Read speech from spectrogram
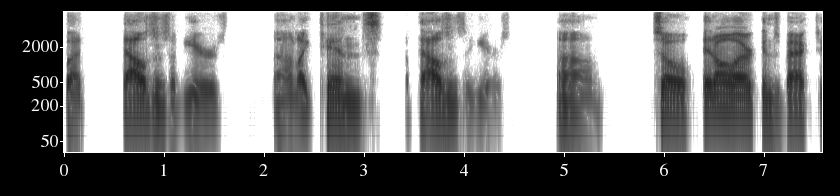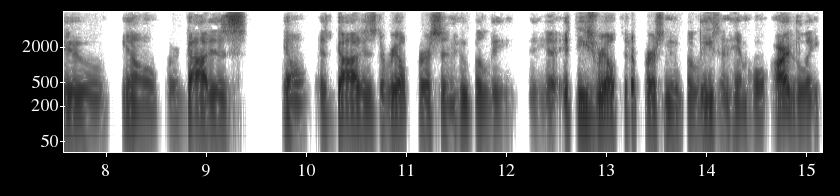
but thousands of years, uh, like tens of thousands of years. Um, so it all harkens back to, you know, where God is you know, as God is the real person who believes, if he's real to the person who believes in him wholeheartedly,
